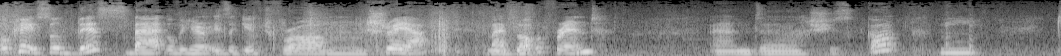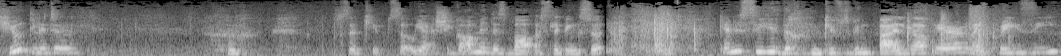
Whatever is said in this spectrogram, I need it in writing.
Okay, so this bag over here is a gift from Shreya, my blogger friend. And uh, she's got me cute little... so cute. So yeah, she got me this a sleeping suit. Can you see the gift being piled up here like crazy?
